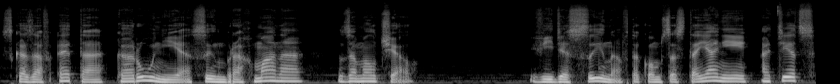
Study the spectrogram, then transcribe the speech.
Сказав это, Каруния, сын Брахмана, замолчал. Видя сына в таком состоянии, отец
